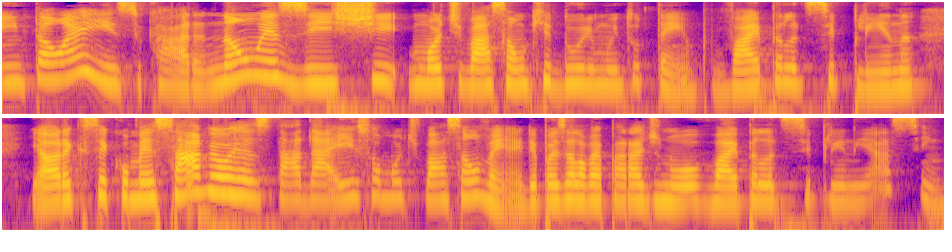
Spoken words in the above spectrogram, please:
Então é isso, cara. Não existe motivação que dure muito tempo. Vai pela disciplina. E a hora que você começar a ver o resultado, aí sua motivação vem. Aí depois ela vai parar de novo, vai pela disciplina e é assim.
